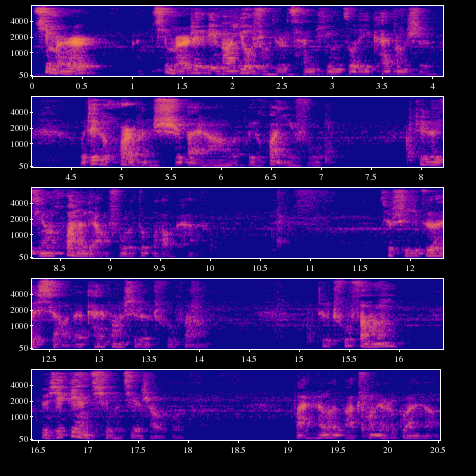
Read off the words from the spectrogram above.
进门进门这个地方右手就是餐厅，做了一开放式。我这个画儿很失败啊，我会换一幅。这个已经换了两副了，都不好看。就是一个小的开放式的厨房。这个厨房有些电器我介绍过，晚上了把窗帘关上了。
